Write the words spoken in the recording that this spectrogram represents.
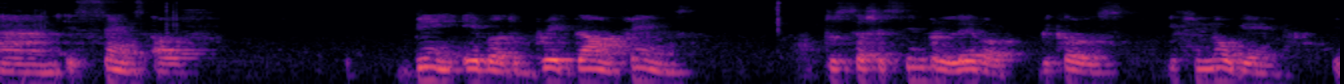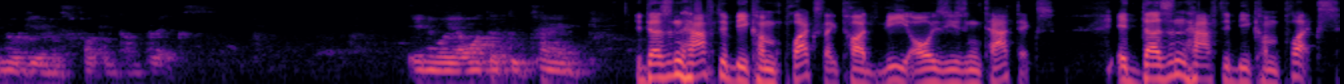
and a sense of being able to break down things to such a simple level because if you know game, you know game is fucking complex. Anyway, I wanted to thank. It doesn't have to be complex like Todd V, always using tactics. It doesn't have to be complex.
